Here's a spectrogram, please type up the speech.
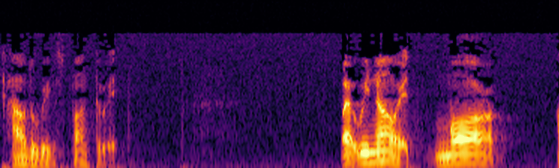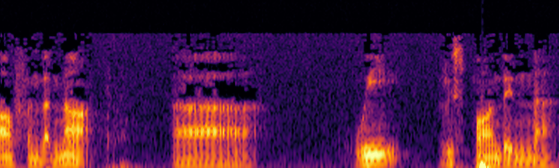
How do we respond to it? Well, we know it more often than not. Uh, we respond in uh,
